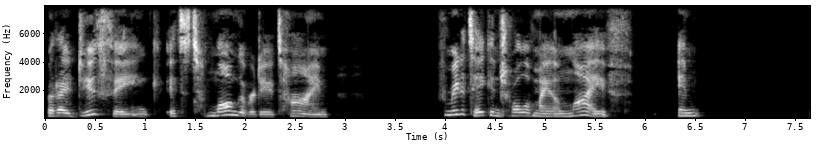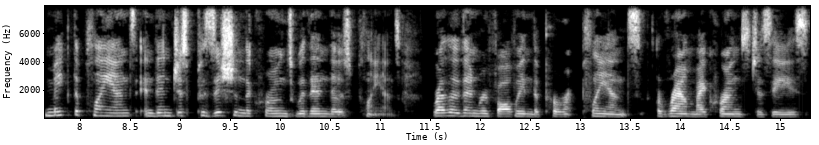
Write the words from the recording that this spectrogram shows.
But I do think it's long overdue time for me to take control of my own life and make the plans and then just position the Crohn's within those plans rather than revolving the per- plans around my Crohn's disease.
